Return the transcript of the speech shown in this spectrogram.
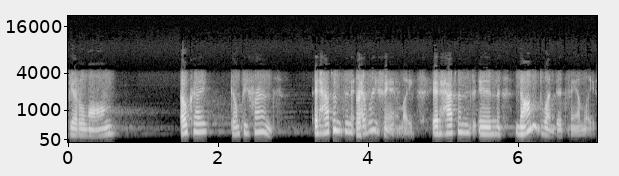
get along, okay, don't be friends. It happens in right. every family. It happens in non-blended families.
